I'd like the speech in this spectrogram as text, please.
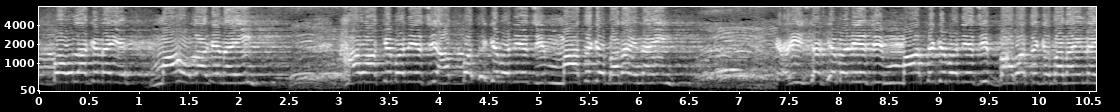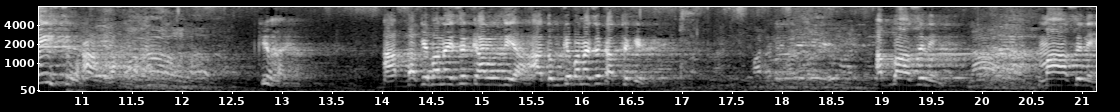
আব্বাও লাগে নাই, মাও লাগে নাই। হাওয়াকে বানিয়েছি, আব্বা থেকে বানিয়েছি, মা থেকে বানাই নাই। ঈসাকে বানিয়েছি, মা থেকে বানিয়েছি, বাবা থেকে বানাই নাই। কি হয়? আব্বাকে বানাইছে কারও দিয়া, আদমকে বানাইছে কার থেকে। আব্বা আসেনি, মা আসেনি,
